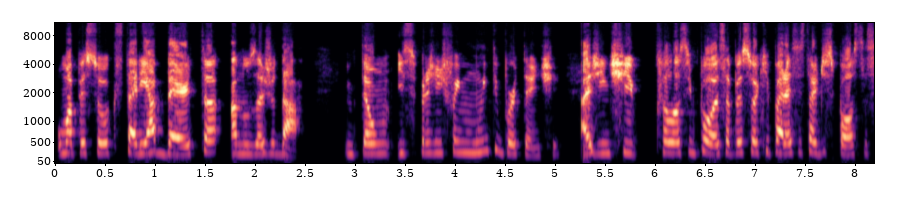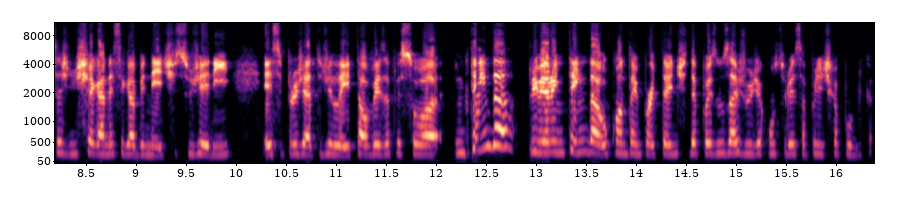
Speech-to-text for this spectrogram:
uma pessoa que estaria aberta a nos ajudar. Então, isso pra gente foi muito importante. A gente falou assim, pô, essa pessoa aqui parece estar disposta, se a gente chegar nesse gabinete e sugerir esse projeto de lei, talvez a pessoa entenda, primeiro entenda o quanto é importante, depois nos ajude a construir essa política pública.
